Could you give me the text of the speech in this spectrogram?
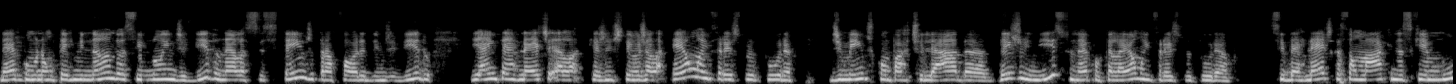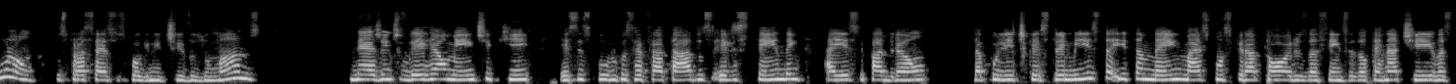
né, como não terminando assim no indivíduo, né, ela se estende para fora do indivíduo, e a internet, ela que a gente tem hoje, ela é uma infraestrutura de mente compartilhada desde o início, né, porque ela é uma infraestrutura cibernética, são máquinas que emulam os processos cognitivos humanos, né, a gente vê realmente que esses públicos refratados, eles tendem a esse padrão da política extremista e também mais conspiratórios das ciências alternativas,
